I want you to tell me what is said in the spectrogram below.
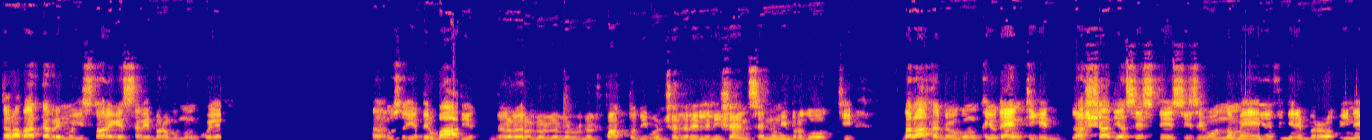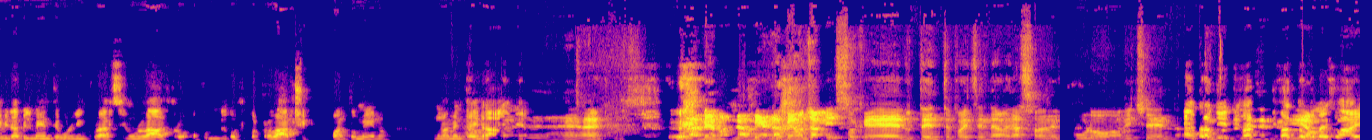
da una parte avremmo gli store che sarebbero comunque eh, derubati del, fatto di concedere le licenze e non i prodotti. Dall'altra abbiamo comunque gli utenti che lasciati a se stessi, secondo me, finirebbero inevitabilmente con l'incularsi l'un l'altro, o comunque col provarci, quantomeno. Una mentalità. No, eh, eh. L'abbiamo, l'abbiamo, l'abbiamo, già visto che l'utente poi tende a venarsela nel culo a vicenda. Eh, però di, di, fatto, di fatto come fai?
